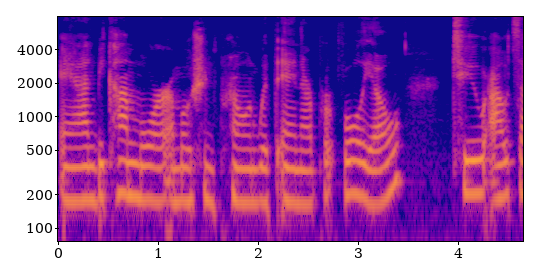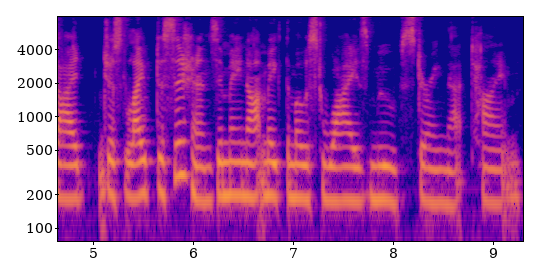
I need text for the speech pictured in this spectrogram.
and become more emotion prone within our portfolio to outside just life decisions and may not make the most wise moves during that time.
